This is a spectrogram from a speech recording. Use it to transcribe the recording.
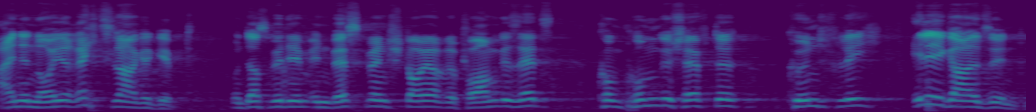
eine neue Rechtslage gibt und dass mit dem Investmentsteuerreformgesetz Cum-Cum-Geschäfte künftig illegal sind.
